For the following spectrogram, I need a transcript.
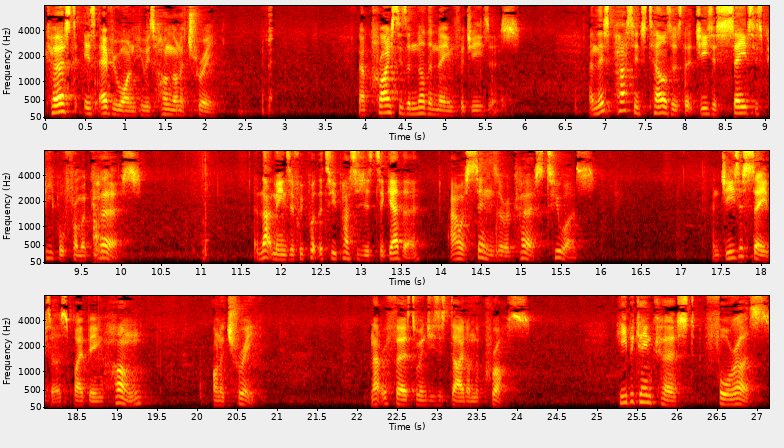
Cursed is everyone who is hung on a tree. Now, Christ is another name for Jesus. And this passage tells us that Jesus saves his people from a curse. And that means if we put the two passages together, our sins are a curse to us. And Jesus saves us by being hung on a tree. And that refers to when Jesus died on the cross. He became cursed for us.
